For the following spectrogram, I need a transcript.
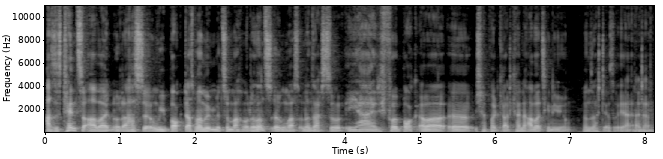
Assistent zu arbeiten oder hast du irgendwie Bock, das mal mit mir zu machen oder sonst irgendwas und dann sagst du, ja, hätte ich voll Bock, aber äh, ich habe halt gerade keine Arbeitsgenehmigung. Dann sagt er so, ja, Alter, mhm.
